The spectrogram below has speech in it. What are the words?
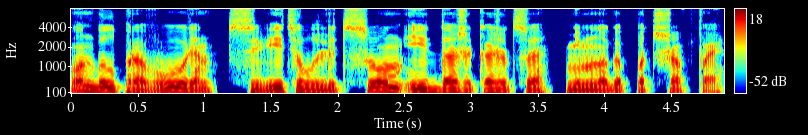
Он был проворен, светил лицом и даже, кажется, немного под шафе.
